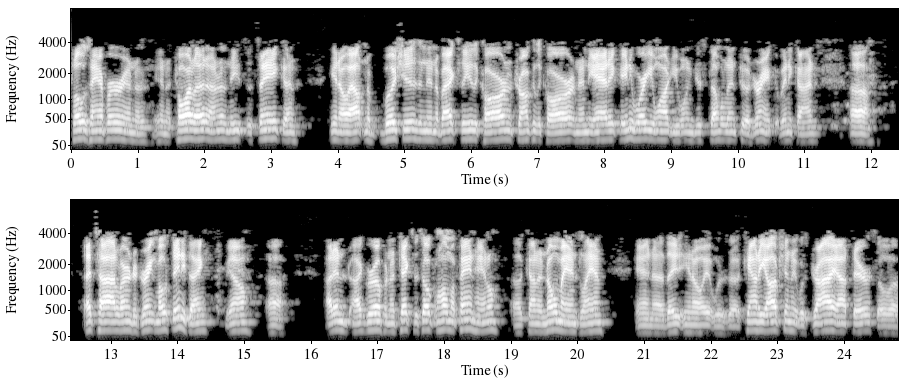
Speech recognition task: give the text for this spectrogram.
clothes hamper, in a, in a toilet, underneath the sink, and, you know, out in the bushes and in the back seat of the car and the trunk of the car and in the attic, anywhere you want, you want to just stumble into a drink of any kind. Uh, that's how I learned to drink most anything, you know. Uh, I didn't, I grew up in the Texas, Oklahoma panhandle, uh, kind of no man's land. And, uh, they, you know, it was a county option. It was dry out there. So, uh,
